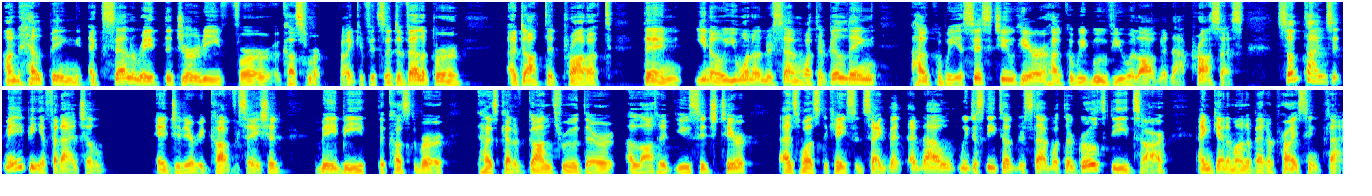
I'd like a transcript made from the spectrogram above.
on helping accelerate the journey for a customer. Like if it's a developer adopted product, then you know you want to understand what they're building. How could we assist you here? How could we move you along in that process? Sometimes it may be a financial engineering conversation. Maybe the customer has kind of gone through their allotted usage tier, as was the case in Segment. And now we just need to understand what their growth needs are and get them on a better pricing plan.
